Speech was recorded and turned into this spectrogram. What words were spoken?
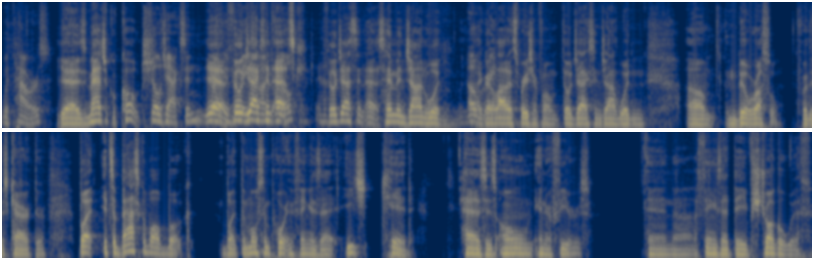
with powers, Yeah, he's a magical coach. Phil Jackson. yeah, Phil Jackson esque. Phil- Phil Jackson esque. Him and John Wooden. Oh, I got a lot of inspiration from Phil Jackson, John Wooden, um, and Bill Russell for this character. But it's a basketball book. But the most important thing is that each kid has his own inner fears and uh, things that they've struggled with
